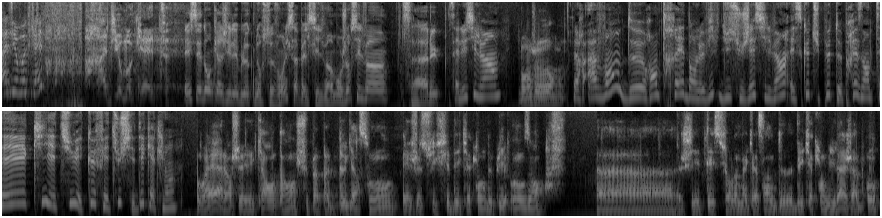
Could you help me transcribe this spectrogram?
Radio Moquette Radio Moquette. Et c'est donc un gilet bleu que nous recevons. Il s'appelle Sylvain. Bonjour Sylvain. Salut. Salut Sylvain. Bonjour. Alors avant de rentrer dans le vif du sujet, Sylvain, est-ce que tu peux te présenter? Qui es-tu et que fais-tu chez Decathlon? Ouais, alors j'ai 40 ans, je suis papa de deux garçons et je suis chez Decathlon depuis 11 ans. Euh, j'ai été sur le magasin de Decathlon Village à Bron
